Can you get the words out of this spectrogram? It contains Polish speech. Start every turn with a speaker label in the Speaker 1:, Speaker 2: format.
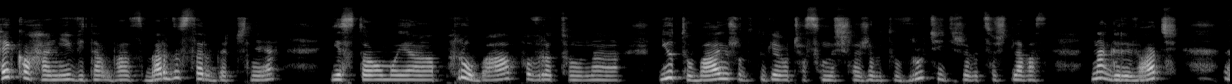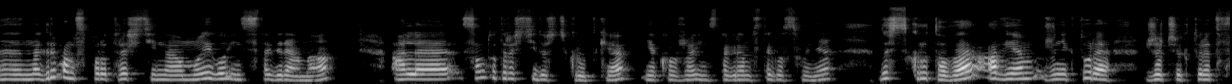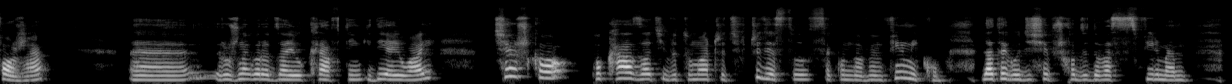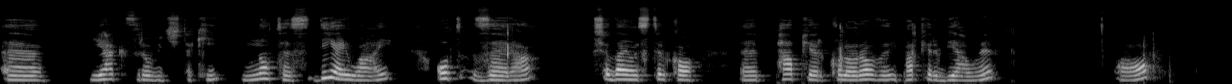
Speaker 1: Hej kochani, witam Was bardzo serdecznie. Jest to moja próba powrotu na YouTube'a. Już od długiego czasu myślę, żeby tu wrócić, żeby coś dla Was nagrywać. E, Nagrywam sporo treści na mojego Instagrama, ale są to treści dość krótkie, jako że Instagram z tego słynie, dość skrótowe, a wiem, że niektóre rzeczy, które tworzę, e, różnego rodzaju crafting i DIY, ciężko pokazać i wytłumaczyć w 30-sekundowym filmiku. Dlatego dzisiaj przychodzę do Was z filmem, e, jak zrobić taki notes DIY od zera, posiadając tylko e, papier kolorowy i papier biały. O,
